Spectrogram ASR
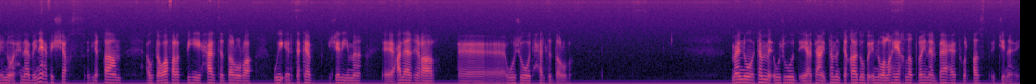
إنه إحنا بنعفي الشخص اللي قام أو توافرت به حالة الضرورة وارتكب جريمة على غرار آه، وجود حالة الضرورة. مع إنه تم وجود يعني تم انتقاده بإنه والله يخلط بين الباعث والقصد الجنائي.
